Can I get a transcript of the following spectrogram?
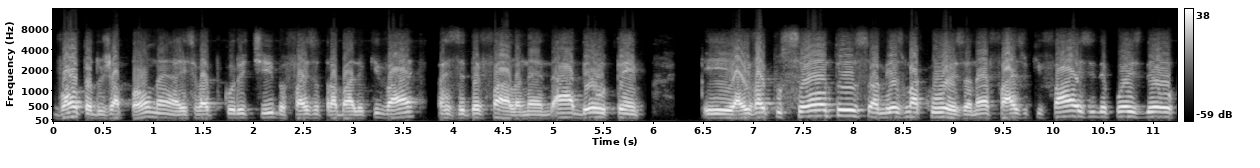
volta do Japão, né? Aí você vai para Curitiba, faz o trabalho que vai, aí você até fala, né? Ah, deu o tempo. E aí vai para o Santos, a mesma coisa, né? Faz o que faz e depois deu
